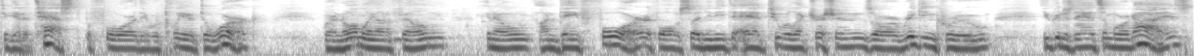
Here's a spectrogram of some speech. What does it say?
to get a test before they were cleared to work, where normally on a film, you know, on day four, if all of a sudden you need to add two electricians or a rigging crew, you can just add some more guys.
